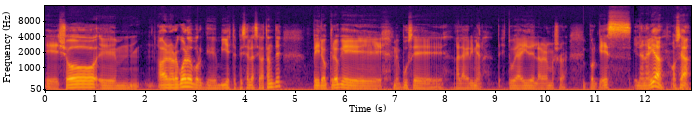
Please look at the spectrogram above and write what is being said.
eh, yo em, ahora no recuerdo porque vi este especial hace bastante, pero creo que me puse a lagrimear. Estuve ahí de la gran mayor. Porque es la Navidad. O sea,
